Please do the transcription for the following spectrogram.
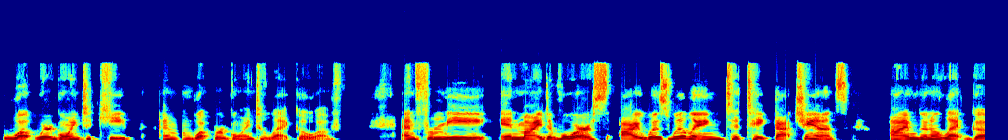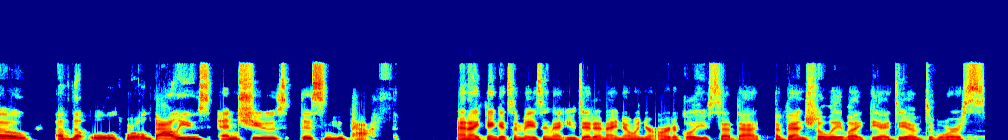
what we're going to keep and what we're going to let go of. And for me, in my divorce, I was willing to take that chance. I'm going to let go of the old world values and choose this new path. And I think it's amazing that you did. And I know in your article you said that eventually, like the idea of divorce,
